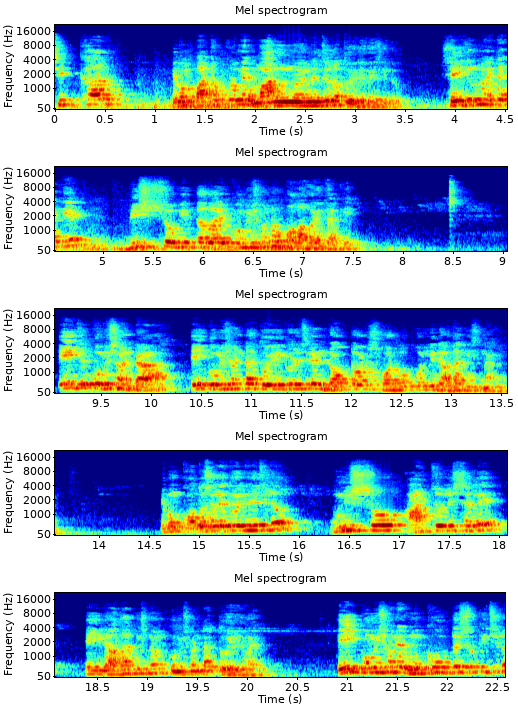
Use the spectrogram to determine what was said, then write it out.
শিক্ষার এবং পাঠ্যক্রমের মান উন্নয়নের জন্য তৈরি হয়েছিল। সেই জন্য এটাকে বিশ্ববিদ্যালয় কমিশনও বলা হয়ে থাকে। কমিশনটা, এই কমিশনটা তৈরি করেছিলেন ডক্টর সর্বপল্লী রাধাকৃষ্ণন। এবং কত সালে তৈরি হয়েছিল? উনিশশো আটচল্লিশ সালে এই রাধাকৃষ্ণন কমিশনটা তৈরি হয়। এই কমিশনের মুখ্য উদ্দেশ্য কি ছিল?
